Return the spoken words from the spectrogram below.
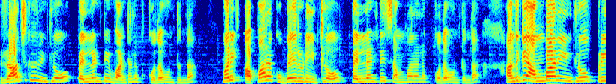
రాజుగారింట్లో పెళ్ళంటే వంటలకు కొద ఉంటుందా? మరి అపార కుబేరుడి ఇంట్లో పెళ్ళంటే సంబరాలకు కొద ఉంటుందా? అందుకే అంబానీ ఇంట్లో ప్రీ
